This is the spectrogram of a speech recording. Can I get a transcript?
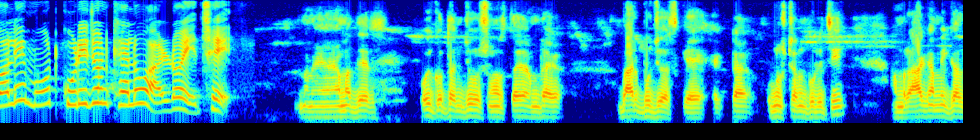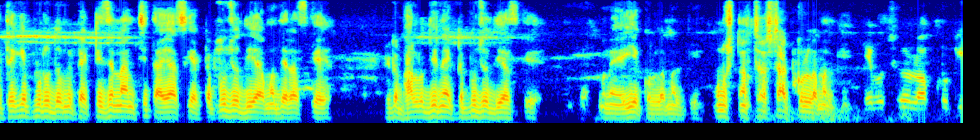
দলে মোট কুড়ি জন খেলোয়াড় রয়েছে। মানে আমাদের ঐকতান যুব সংস্থায় আমরা বার পুজো আজকে একটা অনুষ্ঠান করেছি। আমরা আগামীকাল থেকে পুরোদমে প্র্যাকটিসে নামছি তাই আজকে একটা পুজো দিয়ে আমাদের আজকে একটা ভালো দিনে একটা পুজো দিয়ে আজকে মানে ইয়ে করলাম আর কি। অনুষ্ঠানটা স্টার্ট করলাম আর কি। এবছর লক্ষ্য কি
